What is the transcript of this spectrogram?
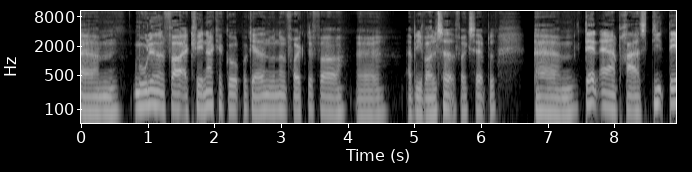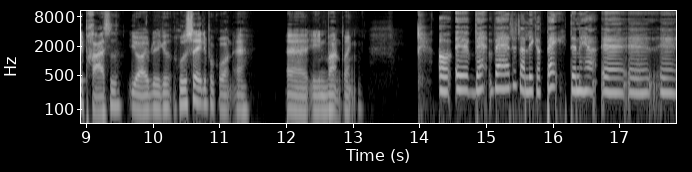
um, muligheden for, at kvinder kan gå på gaden uden at frygte for øh, at blive voldtaget, for eksempel. Um, den er pres, de, det er presset i øjeblikket, hovedsageligt på grund af, af indvandringen. Og øh, hvad, hvad er det, der ligger bag den her, øh, øh,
